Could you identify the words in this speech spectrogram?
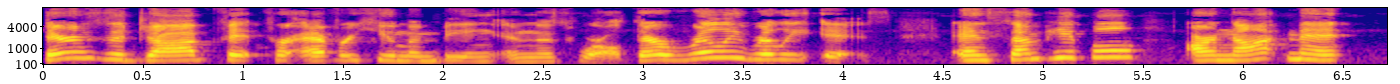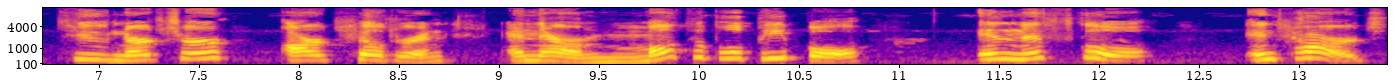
there is a job fit for every human being in this world. There really, really is. And some people are not meant to nurture our children. And there are multiple people in this school in charge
